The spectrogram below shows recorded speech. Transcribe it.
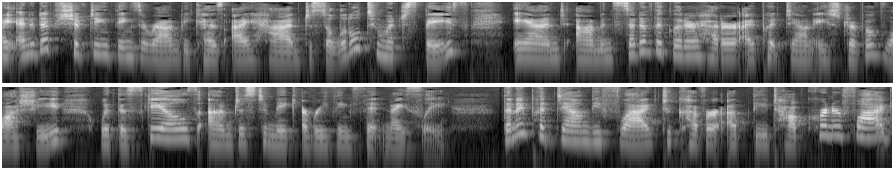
I ended up shifting things around because I had just a little too much space. And um, instead of the glitter header, I put down a strip of washi with the scales um, just to make everything fit nicely. Then I put down the flag to cover up the top corner flag.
